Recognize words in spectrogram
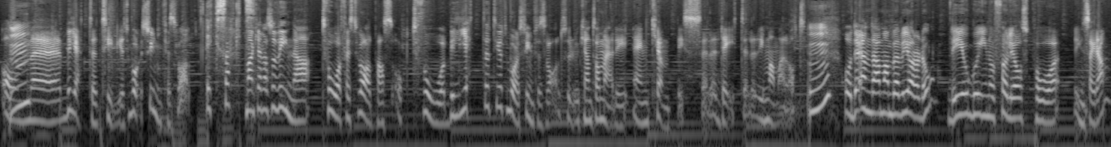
om eh, biljetter till Göteborgs filmfestival. Exakt. Man kan alltså vinna två festivalpass och två biljetter till Göteborgs filmfestival så du kan ta med dig en kompis eller dejt eller din mamma eller något. Mm. Och det enda man behöver göra då det är att gå in och följa oss på Instagram,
